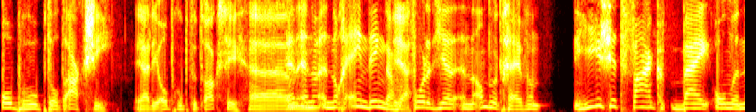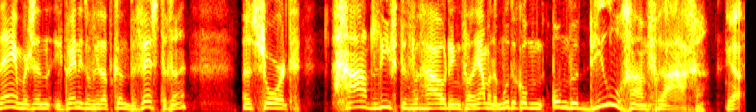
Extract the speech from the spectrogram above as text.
oproep tot actie? Ja, die oproep tot actie. En, en, en nog één ding daarvoor, ja. voordat je een antwoord geeft. Want hier zit vaak bij ondernemers, en ik weet niet of je dat kunt bevestigen, een soort haat-liefde verhouding van ja, maar dan moet ik om, om de deal gaan vragen. Ja.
